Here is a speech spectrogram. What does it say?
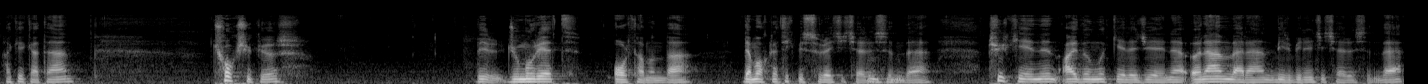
hakikaten çok şükür bir cumhuriyet ortamında demokratik bir süreç içerisinde Türkiye'nin aydınlık geleceğine önem veren bir bilinç içerisinde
